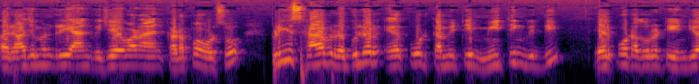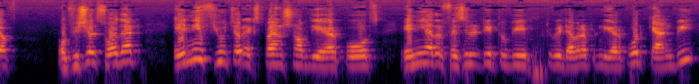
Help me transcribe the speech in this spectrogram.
uh, and Vijayawada and Kadapa also, please have regular airport committee meeting with the Airport Authority India officials so that any future expansion of the airports, any other facility to be to be developed in the airport can be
